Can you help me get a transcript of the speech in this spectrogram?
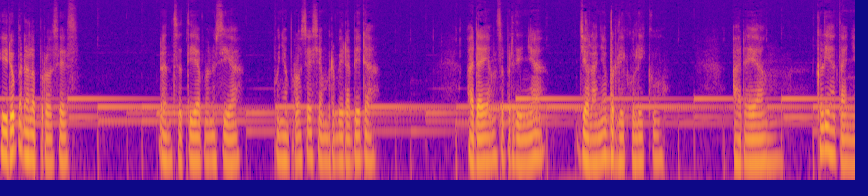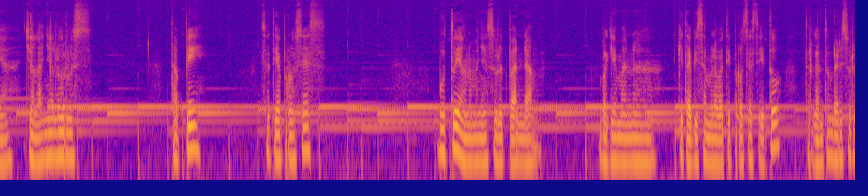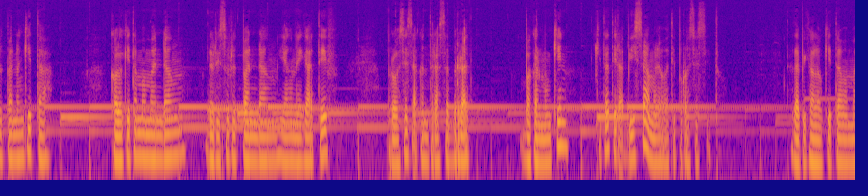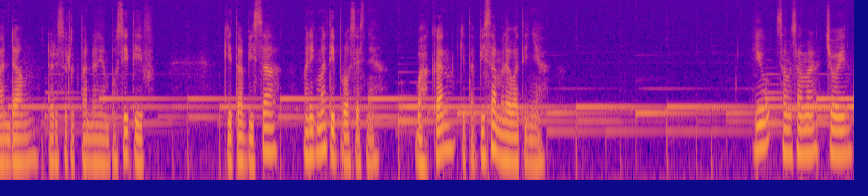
Hidup adalah proses, dan setiap manusia punya proses yang berbeda-beda. Ada yang sepertinya jalannya berliku-liku, ada yang kelihatannya jalannya lurus, tapi setiap proses butuh yang namanya sudut pandang. Bagaimana kita bisa melewati proses itu tergantung dari sudut pandang kita. Kalau kita memandang dari sudut pandang yang negatif, proses akan terasa berat. Bahkan mungkin kita tidak bisa melewati proses itu. Tetapi kalau kita memandang dari sudut pandang yang positif, kita bisa menikmati prosesnya. Bahkan kita bisa melewatinya. Yuk sama-sama join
